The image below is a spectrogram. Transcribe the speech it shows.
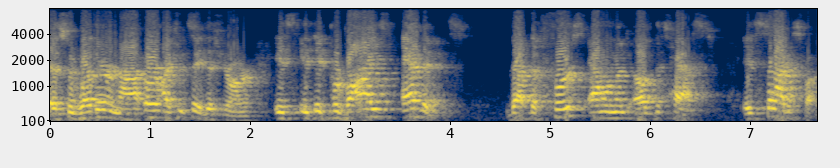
As to whether or not... Or I should say this, Your Honor. It provides evidence that the first element of the test is satisfied.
